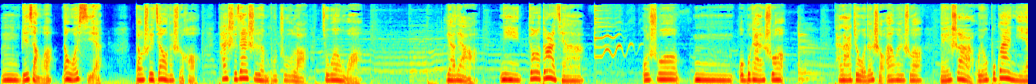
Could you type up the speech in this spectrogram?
嗯，别想了，那我洗。”到睡觉的时候，他实在是忍不住了，就问我：“亮亮，你丢了多少钱啊？”我说：“嗯，我不敢说。”他拉着我的手安慰说：“没事儿，我又不怪你。”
